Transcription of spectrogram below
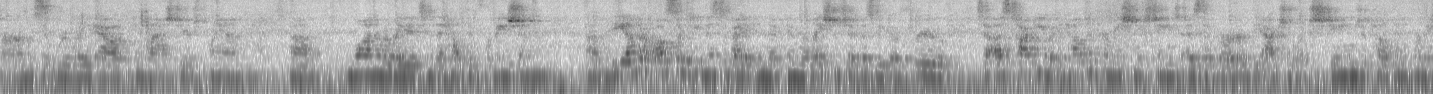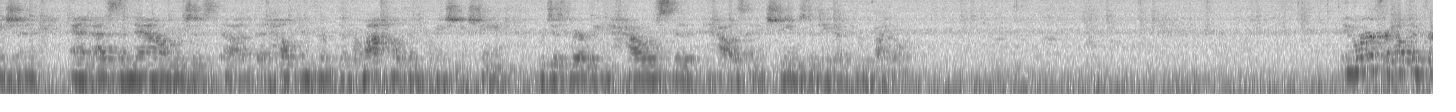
terms that were laid out in last year's plan. Um, One related to the health information. Um, The other also demystified in the, in relationship as we go through to us talking about health information exchange as the verb, the actual exchange of health information, and as the noun, which is uh, the health, the Vermont Health Information Exchange, which is where we house the, house and exchange the data through Vital. In order for health info,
